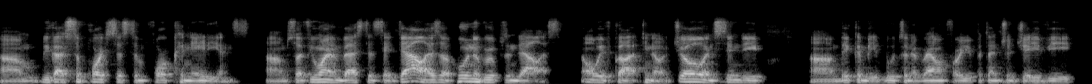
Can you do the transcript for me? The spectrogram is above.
um, we got a support system for Canadians. Um, so if you want to invest in, say, Dallas, or who in the groups in Dallas? Oh, we've got, you know, Joe and Cindy. Um, they can be boots on the ground for you, potential JV,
